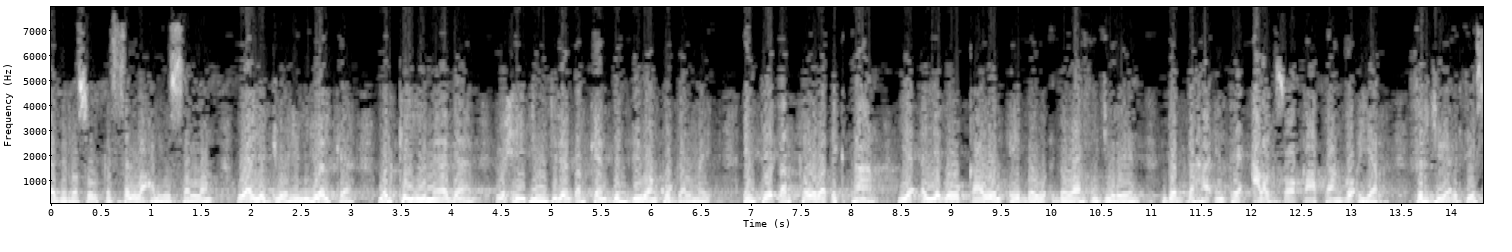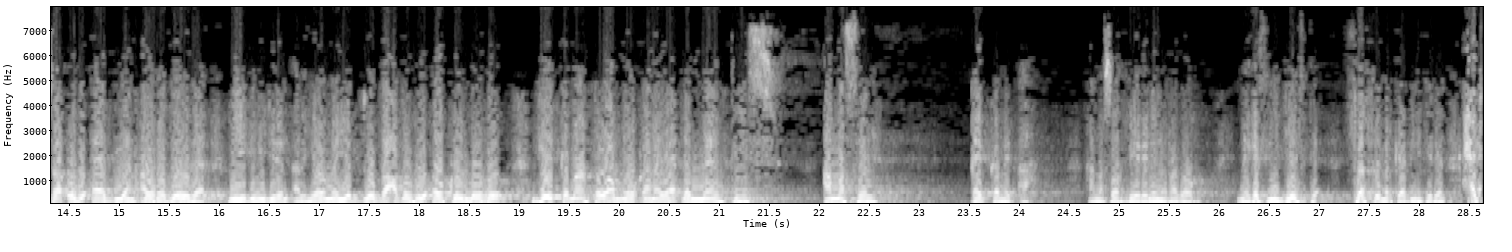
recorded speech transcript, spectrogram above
aadin rasuulka sal alla wasalam waayo jaahiliyaalka markay yimaadaan waxay dhihi jireen dharkan dembi baan ku galnay intay dharka wada dhigtaan yaa iyagoo qaawan ay dawaafi jireen gabdhaha intay calal soo qaataan go' yar farjiga intay saa ugu aadiyaan cawradooda. Yay dhihi jireen alyowma yabduu bacduhu aw kulluhu. Geedka maanta waa muuqanayaa dhammaantiis amase qayb ka mid ah? Hana soo fiirinin ragow naga sii jeesta. Saasay markaa dhihi jireen. Xaj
